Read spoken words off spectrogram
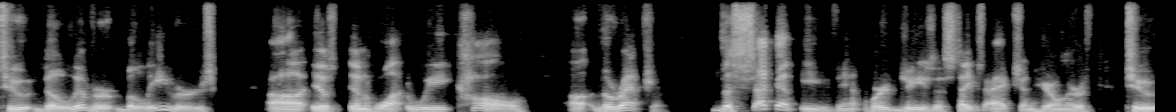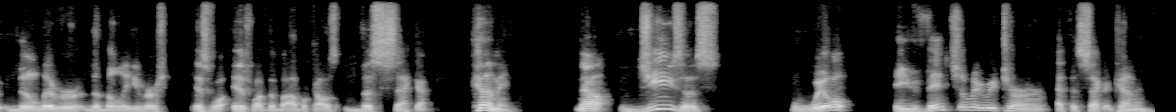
to deliver believers uh, is in what we call uh, the rapture. The second event where Jesus takes action here on earth to deliver the believers is what is what the Bible calls the second coming. Now, Jesus will eventually return at the second coming,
